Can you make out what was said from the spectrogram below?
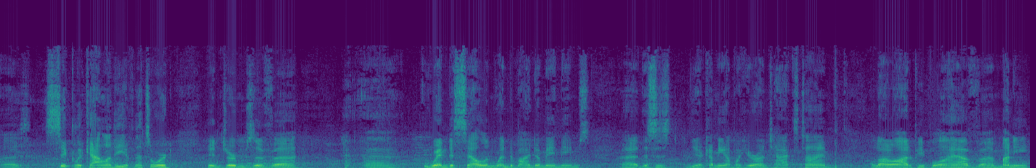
uh, cyclicality, if that's a word, in terms of uh, uh, when to sell and when to buy domain names. This is you know coming up here on tax time. A lot, a lot of people have uh, money.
